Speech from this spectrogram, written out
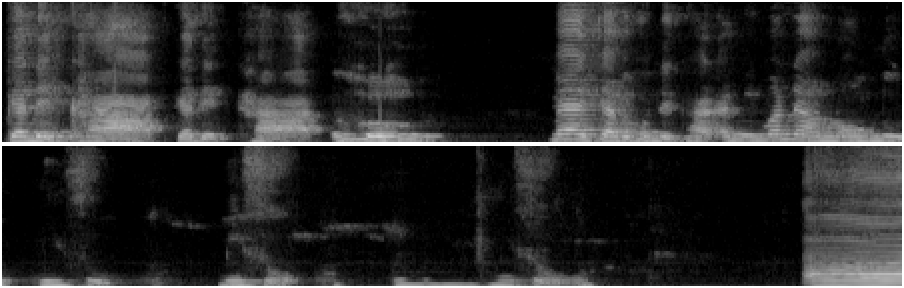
แกเด็ดขาด แกเด็ดขาด เออ แม่แกเป็นคนเด็ดขาด อันนี้ว่าแนวโน้มหลุดมีสูง มีสูงมมีสูง เอ่อ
